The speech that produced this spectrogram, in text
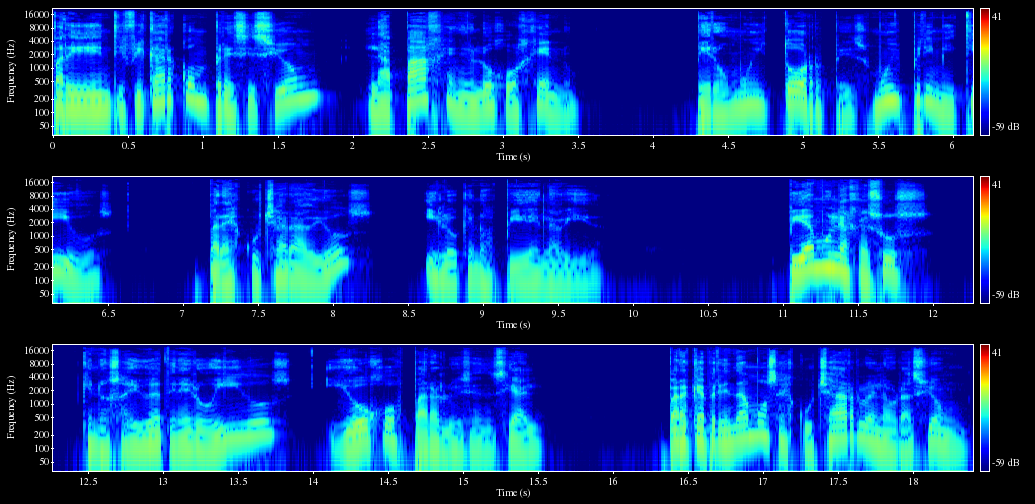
para identificar con precisión la paja en el ojo ajeno, pero muy torpes, muy primitivos para escuchar a Dios y lo que nos pide en la vida. Pidámosle a Jesús que nos ayude a tener oídos y ojos para lo esencial, para que aprendamos a escucharlo en la oración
